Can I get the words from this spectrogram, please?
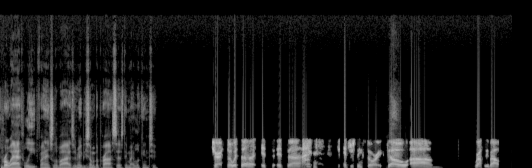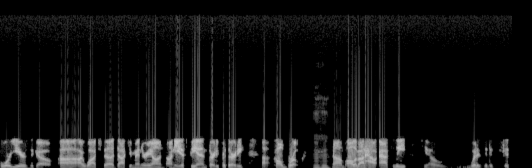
pro athlete financial advisor, maybe some of the process they might look into. Sure. So it's a it's it's a interesting story. So um, roughly about four years ago, uh, I watched a documentary on, on ESPN, 30 for 30, uh, called Broke, mm-hmm. um, all about how athletes, you know, what is it? It's, it's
